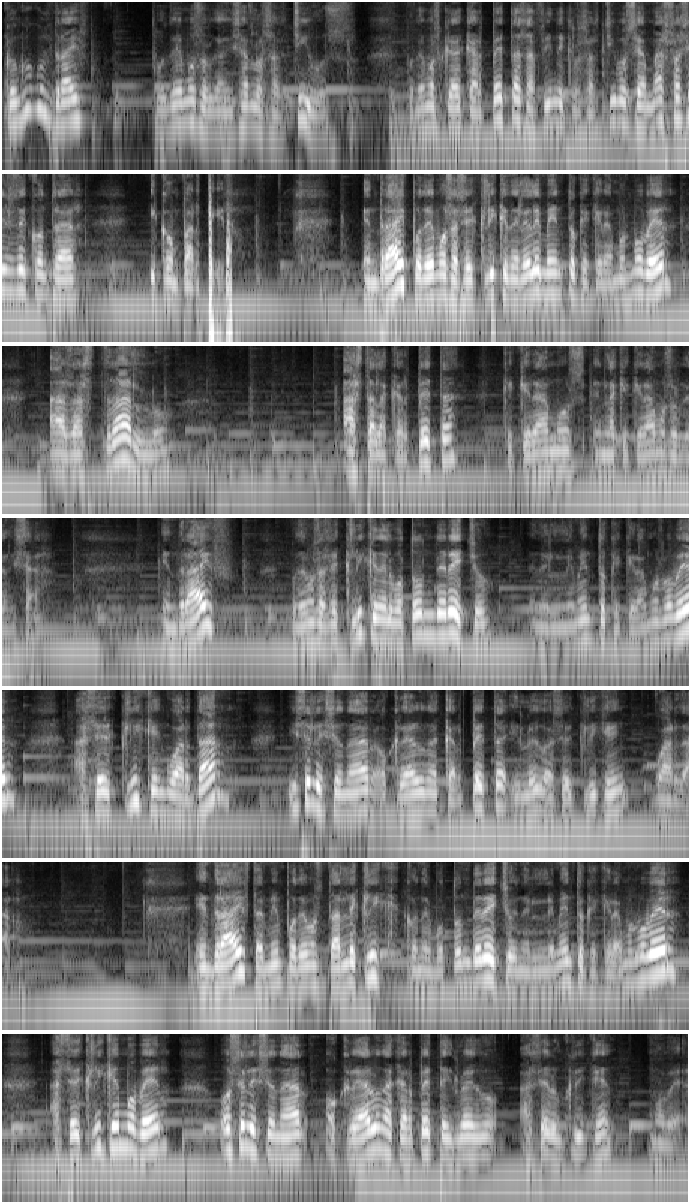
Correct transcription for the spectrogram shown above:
Con Google Drive podemos organizar los archivos, podemos crear carpetas a fin de que los archivos sean más fáciles de encontrar y compartir. En Drive podemos hacer clic en el elemento que queramos mover, arrastrarlo hasta la carpeta que queramos en la que queramos organizar. En Drive podemos hacer clic en el botón derecho en el elemento que queramos mover, hacer clic en guardar y seleccionar o crear una carpeta y luego hacer clic en guardar. En Drive también podemos darle clic con el botón derecho en el elemento que queramos mover, hacer clic en mover o seleccionar o crear una carpeta y luego hacer un clic en mover.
